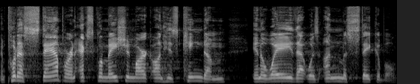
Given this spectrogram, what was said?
And put a stamp or an exclamation mark on his kingdom in a way that was unmistakable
